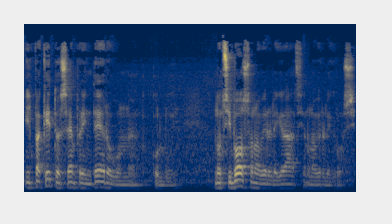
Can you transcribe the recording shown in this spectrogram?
Il pacchetto è sempre intero con, con lui. Non si possono avere le grazie, non avere le grossi.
